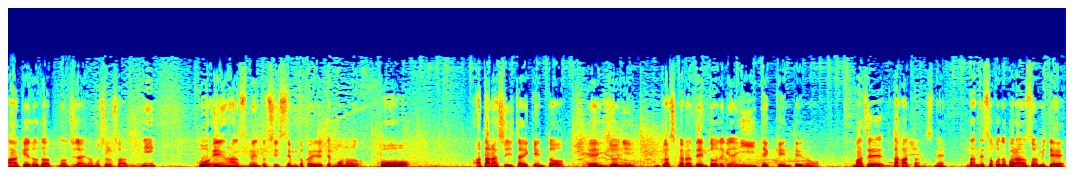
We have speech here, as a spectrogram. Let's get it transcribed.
アーケードの時代の面白さにこうエンハンスメントシステムとか入れてものこう新しい体験と、えー非常に昔から伝統的ないい鉄拳っていうのを混ぜたかったんですねなんでそこのバランスを見て、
